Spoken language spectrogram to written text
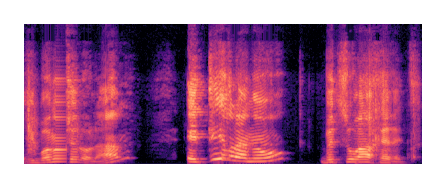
ריבונו של עולם, התיר לנו בצורה אחרת.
